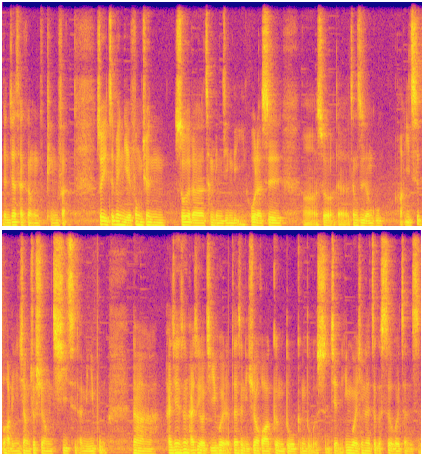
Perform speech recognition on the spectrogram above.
人家才可能平反。所以这边也奉劝所有的产品经理，或者是呃所有的政治人物，啊，一次不好的印象就希望七次来弥补。那韩先生还是有机会的，但是你需要花更多更多的时间，因为现在这个社会政治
